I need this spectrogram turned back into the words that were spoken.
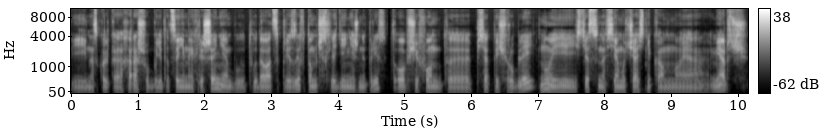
и насколько хорошо будет оценено их решение, будут выдаваться призы, в том числе денежный приз. Общий фонд 50 э, тысяч рублей. Ну и, естественно, всем участникам э, мерч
